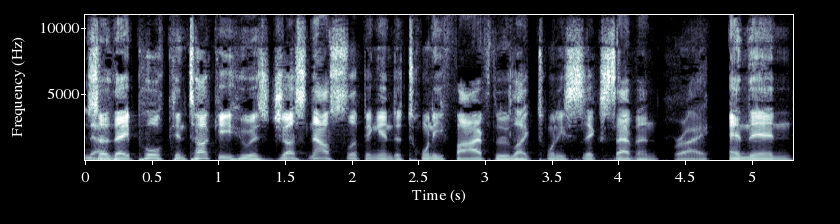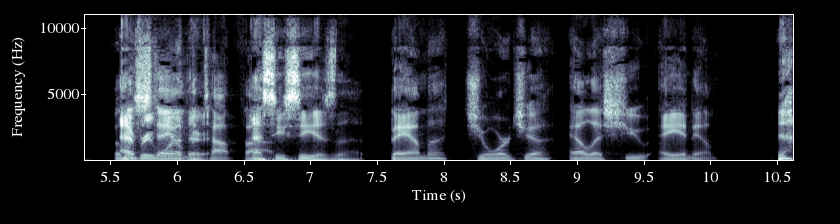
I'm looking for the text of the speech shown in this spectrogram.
No. So they pull Kentucky, who is just now slipping into 25 through like 26 7. right? And then every one on of the top five. SEC is that. Bama, Georgia, LSU, A and M. Yeah.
